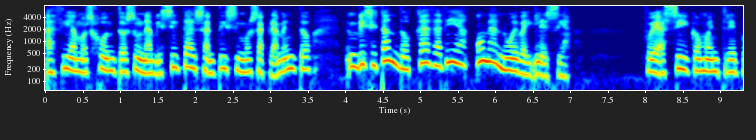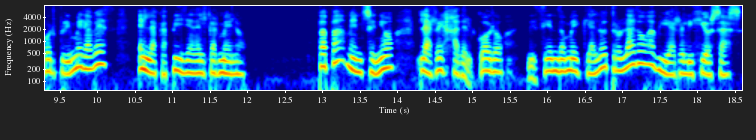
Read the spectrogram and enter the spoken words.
Hacíamos juntos una visita al Santísimo Sacramento, visitando cada día una nueva iglesia. Fue así como entré por primera vez en la capilla del Carmelo. Papá me enseñó la reja del coro, diciéndome que al otro lado había religiosas.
